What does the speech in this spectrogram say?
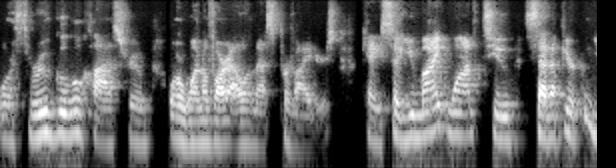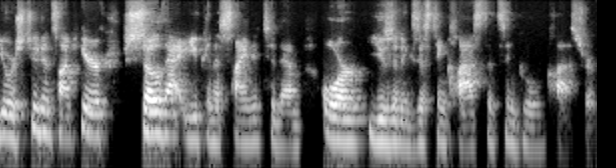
or through Google Classroom or one of our LMS providers. Okay, so you might want to set up your, your students on here so that you can assign it to them or use an existing class that's in Google Classroom.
